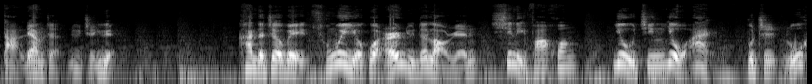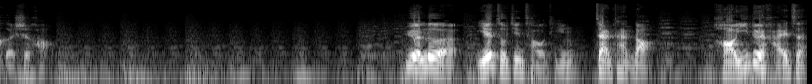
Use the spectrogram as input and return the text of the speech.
打量着吕之月，看着这位从未有过儿女的老人心里发慌，又惊又爱，不知如何是好。月乐也走进草亭，赞叹道：“好一对孩子，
